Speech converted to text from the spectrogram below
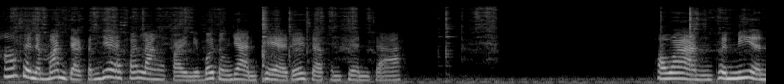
เฮาใส่น้ำมันจากตำแย่ฝรั่งไปนี่บ่ต้องย่านแพ้ด้วยจ้ะเพื่อนๆจ้าเพราะว่าเพื่อนมีอัน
